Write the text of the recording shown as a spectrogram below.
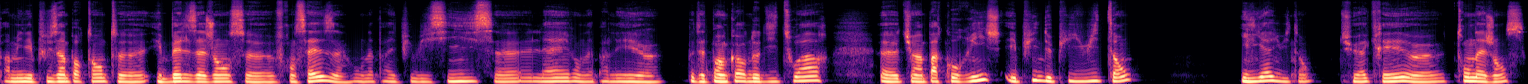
parmi les plus importantes euh, et belles agences euh, françaises. On a parlé de Publicis, Live, on a parlé peut-être pas encore d'auditoire. tu as un parcours riche. Et puis, depuis huit ans, il y a huit ans, tu as créé ton agence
